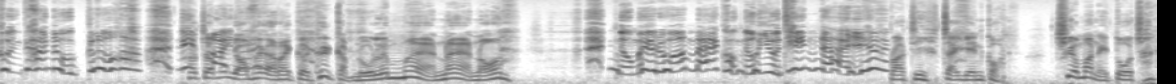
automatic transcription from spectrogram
คุณคะหนูกลัวนี่ถ้าจะปล่ไม่อยยอมให้อะไรเกิดขึ้นกับหนูและแม่แน่นอน หนูไม่รู้ว่าแม่ ของหนูอยู่ที่ไหน ปราทีใจเย็นก่อน เชื่อมั่นในตัวฉัน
